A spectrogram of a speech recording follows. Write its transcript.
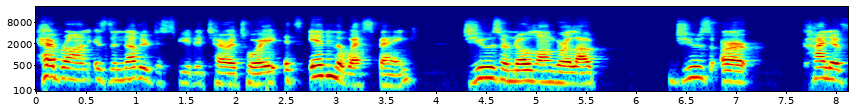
Hebron is another disputed territory. It's in the West Bank. Jews are no longer allowed, Jews are kind of,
